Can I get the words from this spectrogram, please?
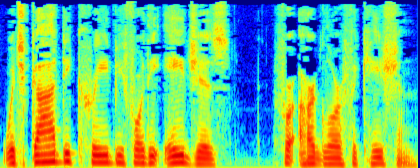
which God decreed before the ages for our glorification.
